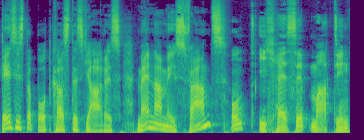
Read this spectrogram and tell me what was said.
das ist der Podcast des Jahres. Mein Name ist Franz. Und ich heiße Martin.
